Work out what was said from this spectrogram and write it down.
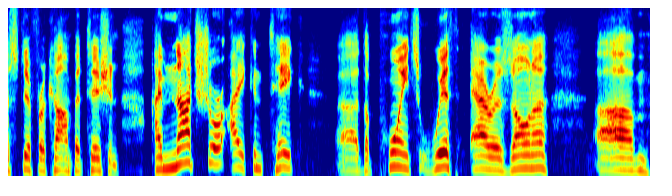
stiffer competition. I'm not sure I can take uh, the points with Arizona. Um,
